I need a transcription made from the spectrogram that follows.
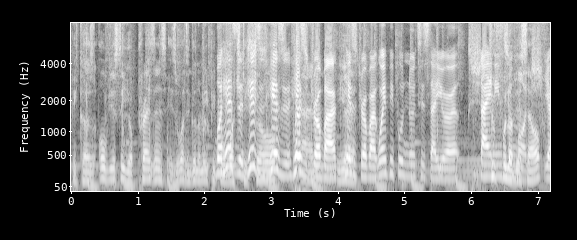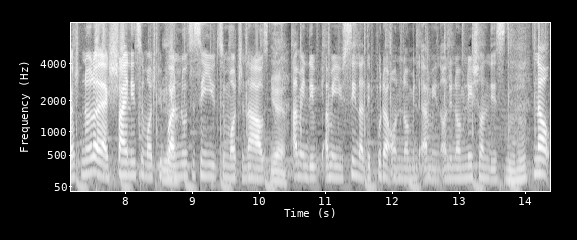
Because obviously, your presence is what is going to make people But here's watch the, the here's show. here's here's and- drawback. yeah. Here's drawback. When people notice that you're shining too of much, yourself? you're no, no, like shining too much. People Yeah. are noticing you too much in the house. Yeah. I mean, they, I mean, you've seen that they've put her on nomin- I mean, on the nomination list. Mm-hmm. Now,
